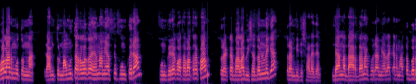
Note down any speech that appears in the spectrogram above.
বলার মতন না। এটা আমি তোর মামুন তার লগে হ্যাঁ আমি আজকে ফোন কইরাম। ফোন করে কথাবার্তা কম তোর একটা বালা বিষয় দানো লেগে তোর আমি বিদেশ পাঠাই দেন দেন না দার দানা করে আমি এলাকার মাতব্বর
